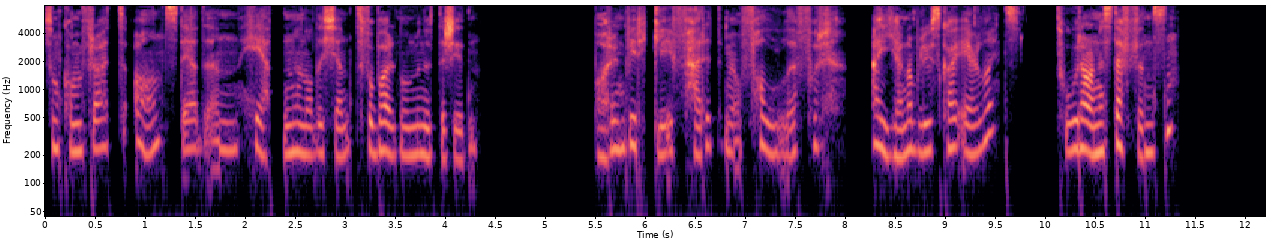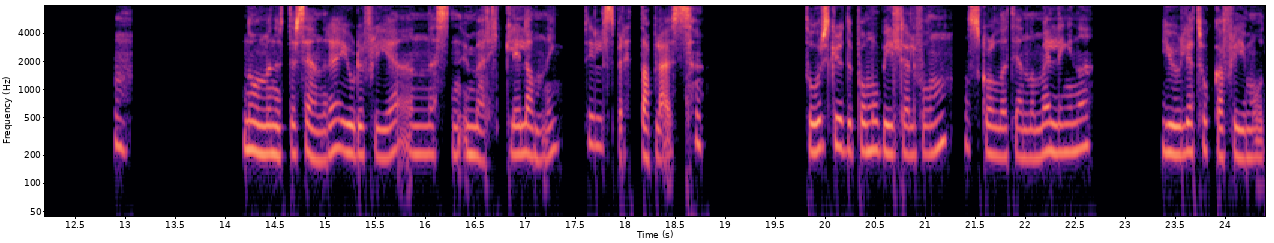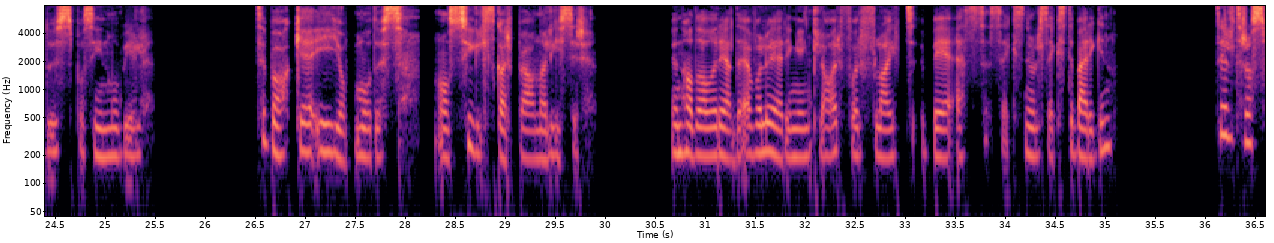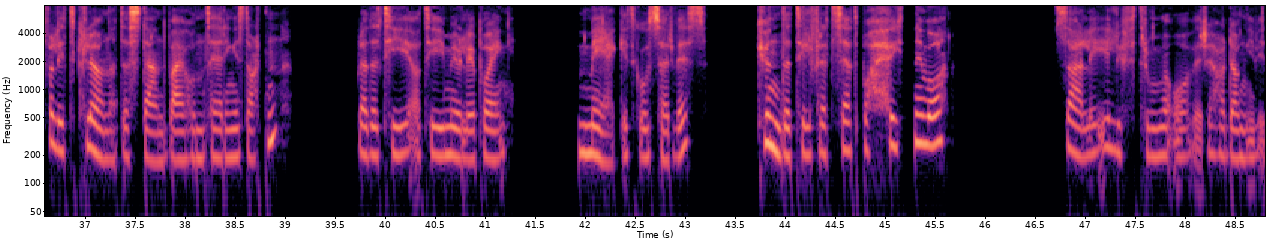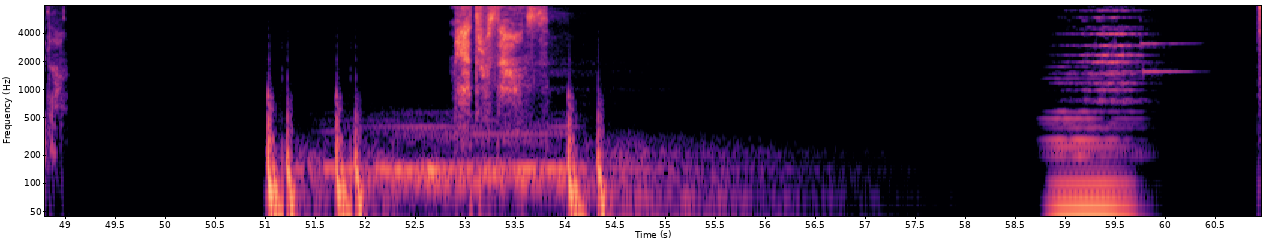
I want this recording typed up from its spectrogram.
som kom fra et annet sted enn heten hun hadde kjent for bare noen minutter siden. Var hun virkelig i ferd med å falle for eieren av Blue Sky Airlines, Tor Arne Steffensen? Hm. Noen minutter senere gjorde flyet en nesten umerkelig landing, til spredt applaus. Thor skrudde på mobiltelefonen og scrollet gjennom meldingene, Julie tok av flymodus på sin mobil. Tilbake i jobbmodus og sylskarpe analyser. Hun hadde allerede evalueringen klar for flight BS 606 til Bergen. Til tross for litt klønete standby-håndtering i starten, ble det ti av ti mulige poeng. Meget god service, kundetilfredshet på høyt nivå, særlig i luftrommet over Hardangervidda.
